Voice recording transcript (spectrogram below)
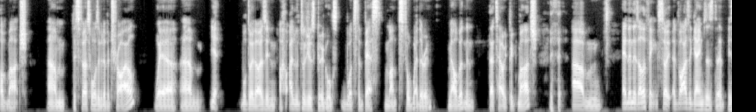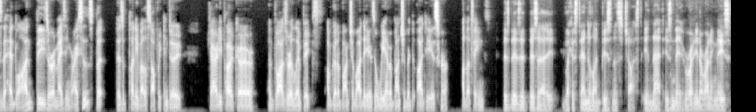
of March. Um, this first one was a bit of a trial where, um, yeah, we'll do those in. I literally just Googled what's the best months for weather in Melbourne, and that's how we picked March. um, and then there's other things. So Adviser Games is the is the headline. These are amazing races, but there's plenty of other stuff we can do. Charity poker, Advisor Olympics. I've got a bunch of ideas, or we have a bunch of ideas for other things. There's there's a there's a like a standalone business just in that, isn't there? Right, you know, running these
